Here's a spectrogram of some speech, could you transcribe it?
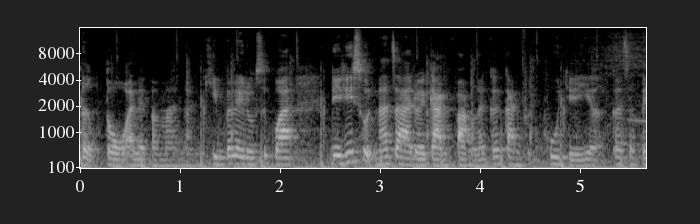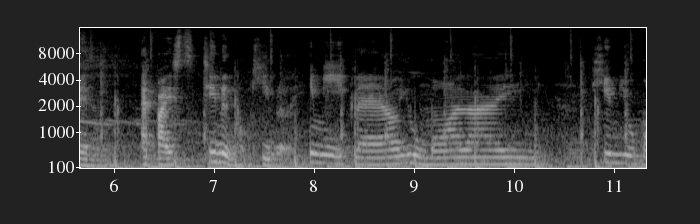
เติบโตอะไรประมาณนั้น คิมก็เลยรู้สึกว่าดีที่สุดน่าจะโดยการฟังแล้วก็การฝึกพูดเยอะๆ ก็จะเป็น advice ที่หนึ่งของคิมเลยมมีอีกแล้วอยู่มอะไร คิมอยู่ม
